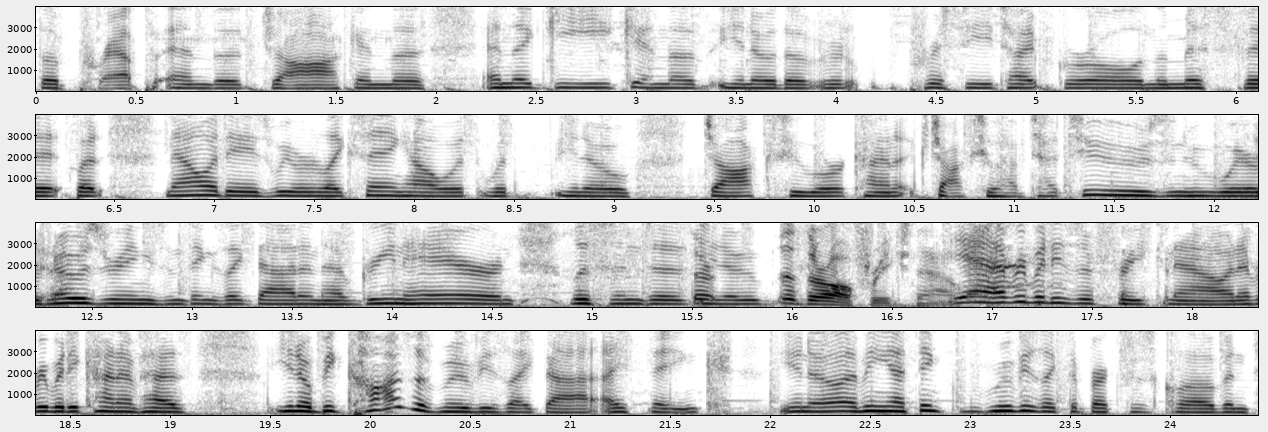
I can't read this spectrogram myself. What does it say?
the prep and the jock and the and the geek and the you know the prissy type girl and the misfit. But nowadays we were like saying how with with you know jocks who are kind of jocks who have tattoos and who wear Yeah. nose rings and things like that and have green hair and listen to They're, know they're all freaks now. yeah, everybody's a freak now, and everybody kind of has, you know, because of movies like that. I think, you know, I mean, I think movies like The Breakfast Club and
